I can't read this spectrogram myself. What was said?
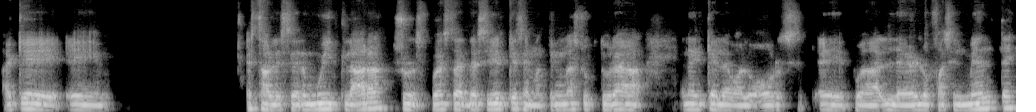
hay que establecer muy clara su respuesta, es decir, que se mantenga una estructura en la que el evaluador pueda leerlo fácilmente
